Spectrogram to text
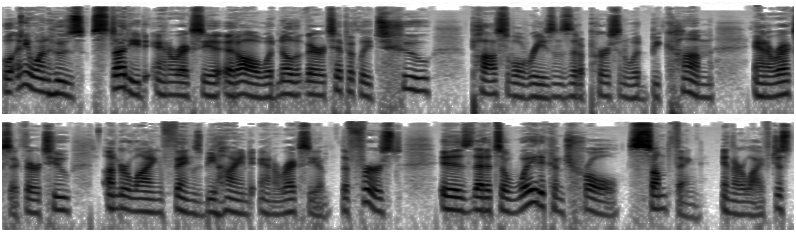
Well, anyone who's studied anorexia at all would know that there are typically two possible reasons that a person would become anorexic. There are two underlying things behind anorexia. The first is that it's a way to control something in their life, just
